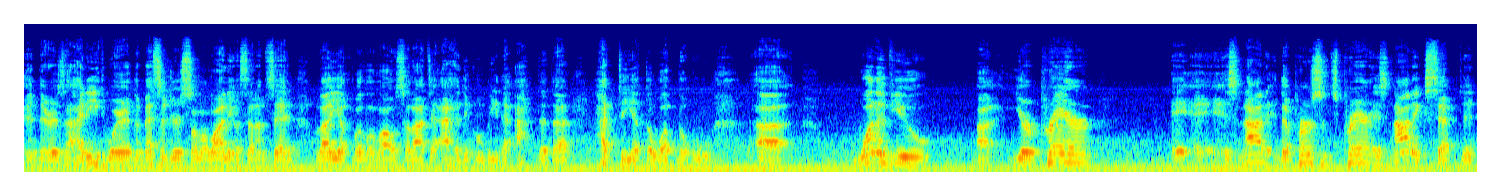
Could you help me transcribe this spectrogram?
and there is a hadith where the Messenger ﷺ said, La yaqbalallahu salata ahadikum ida ahtada hatta yatawadda'u. Uh, one of you, uh, your prayer is not, the person's prayer is not accepted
